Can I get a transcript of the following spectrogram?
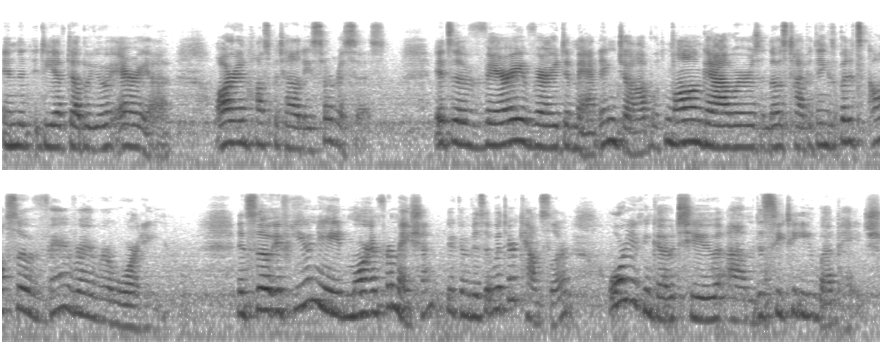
in the DFW area are in hospitality services. It's a very, very demanding job with long hours and those type of things, but it's also very, very rewarding. And so if you need more information, you can visit with your counselor or you can go to um, the CTE webpage.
